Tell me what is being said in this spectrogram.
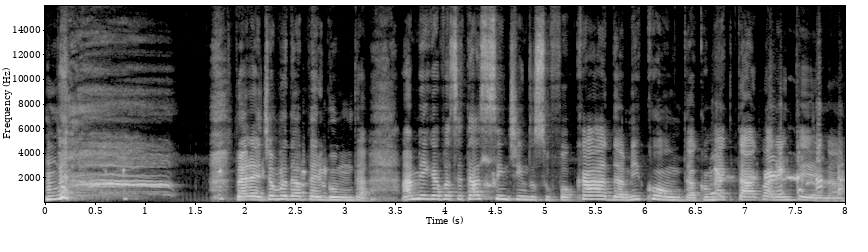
Peraí, deixa eu mudar a pergunta. Amiga, você tá se sentindo sufocada? Me conta, como é que tá a quarentena?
